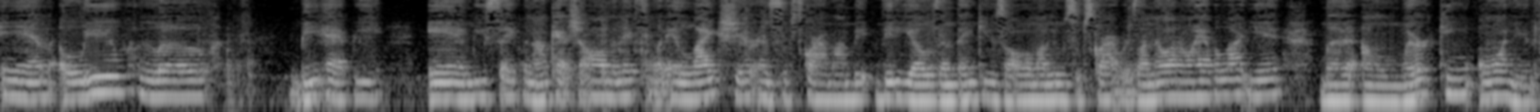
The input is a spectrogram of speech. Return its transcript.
and live, love, be happy, and be safe. And I'll catch y'all on the next one. And like, share, and subscribe my videos. And thank you to all my new subscribers. I know I don't have a lot yet, but I'm working on it.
